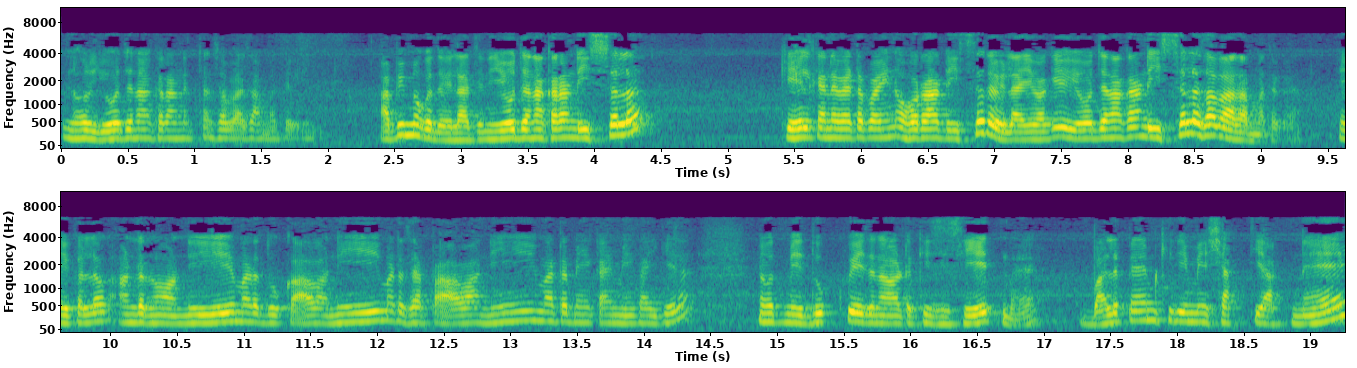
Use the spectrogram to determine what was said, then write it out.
ඒක යෝජනා කරන්නේ නැත්නම් සභාව සම්මත වෙන්නේ. අපි මොකද වෙලා තියෙන්නේ යෝජනා කරන්න ඉස්සෙල්ලා කේල් කන වැටපයින් හොරාට ඉස්සර වෙලා ඒ වගේ යෝජනා කරන්න ඉස්සෙල්ලා සභාව සම්මත කරනවා. ඒකල අඬනවා නේ මට දුක ආවා නේ මට සැප ආවා නේ මට මේකයි මේකයි කියලා. නමුත් මේ දුක් වේදනාවට කිසිසේත්ම බලපෑම් කිරීමේ ශක්තියක් නැහැ.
